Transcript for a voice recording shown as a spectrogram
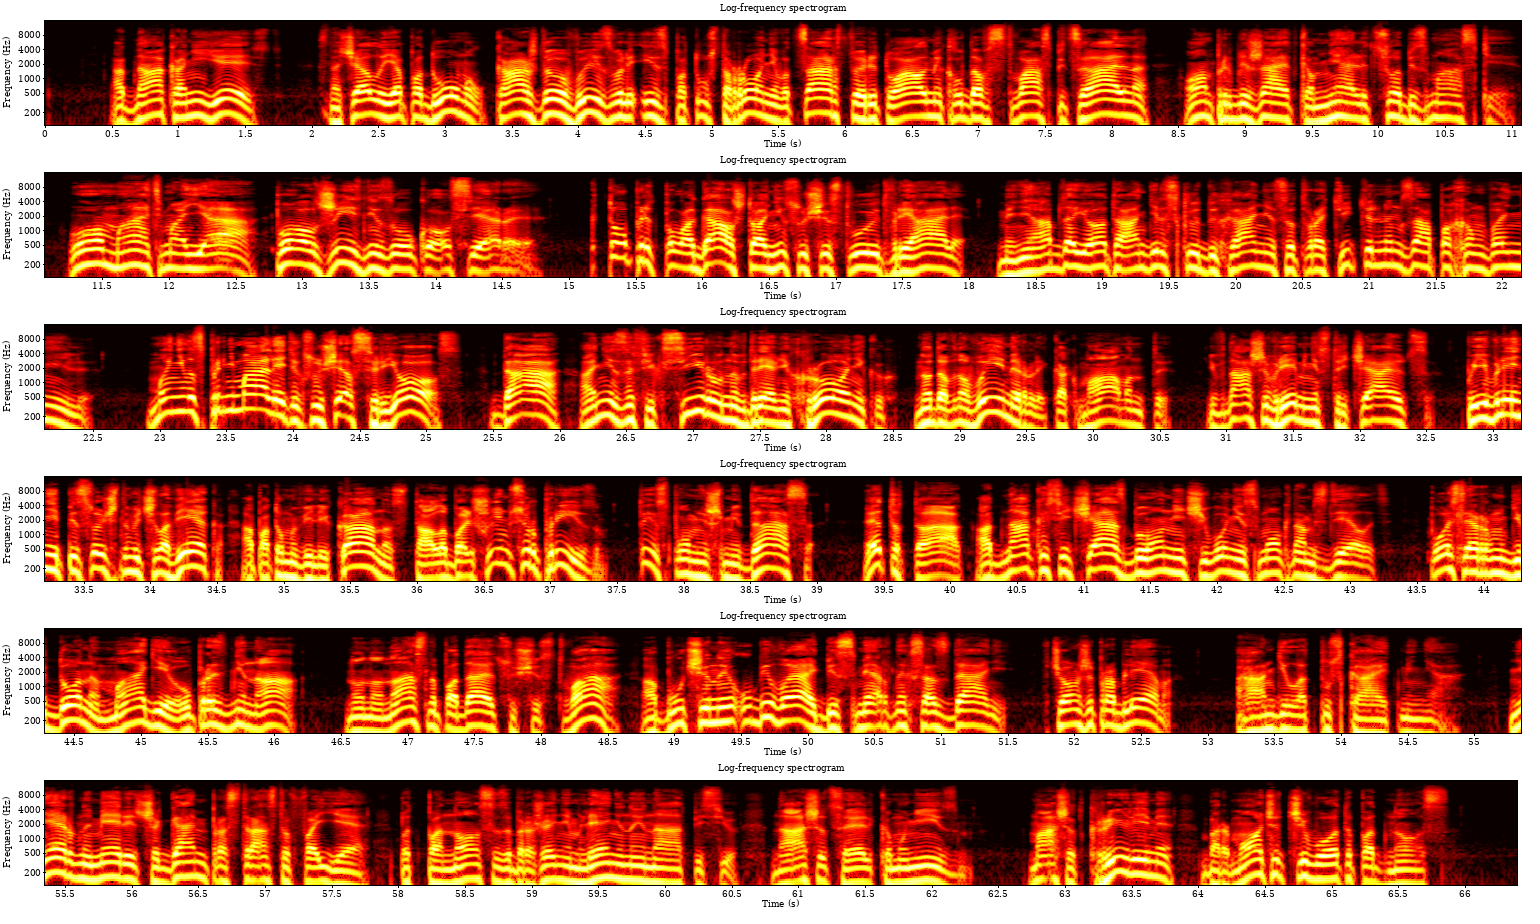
Однако они есть. Сначала я подумал, каждого вызвали из потустороннего царства ритуалами колдовства специально. Он приближает ко мне лицо без маски. О, мать моя! Пол жизни за укол серые. Кто предполагал, что они существуют в реале? Меня обдает ангельское дыхание с отвратительным запахом ванили. Мы не воспринимали этих существ всерьез. Да, они зафиксированы в древних хрониках, но давно вымерли, как мамонты и в наше время не встречаются. Появление песочного человека, а потом и великана, стало большим сюрпризом. Ты вспомнишь Медаса. Это так. Однако сейчас бы он ничего не смог нам сделать. После Армагеддона магия упразднена. Но на нас нападают существа, обученные убивать бессмертных созданий. В чем же проблема? Ангел отпускает меня. Нервно меряет шагами пространство фойе, под панно с изображением Ленина и надписью «Наша цель — коммунизм». Машет крыльями, бормочет чего-то под нос.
